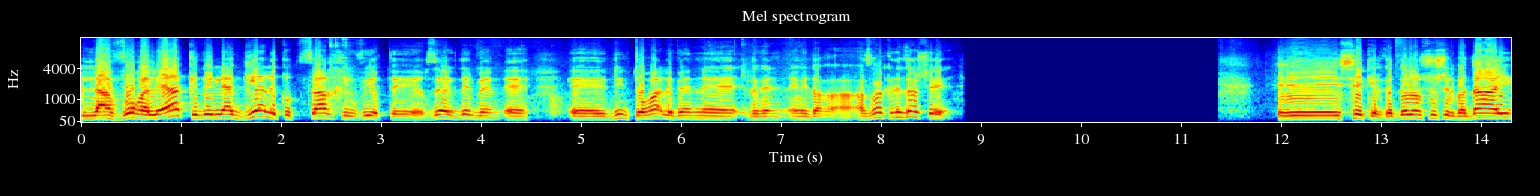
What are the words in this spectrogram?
לעבור עליה כדי להגיע לתוצר חיובי יותר. זה ההבדל בין אה, אה, דין תורה לבין, אה, לבין מידה רעה. אז רק נדע ש... אה, שקר, גדול עונשו של ודאי,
